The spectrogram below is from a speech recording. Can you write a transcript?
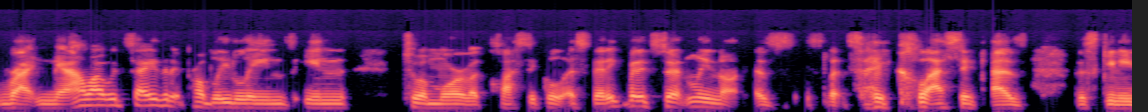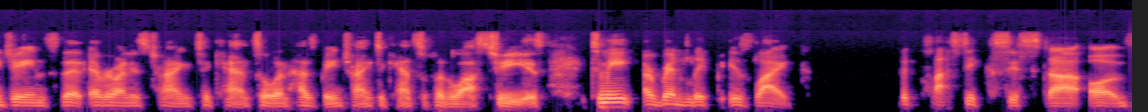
Right now, I would say that it probably leans in to a more of a classical aesthetic, but it's certainly not as, let's say, classic as the skinny jeans that everyone is trying to cancel and has been trying to cancel for the last two years. To me, a red lip is like the classic sister of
